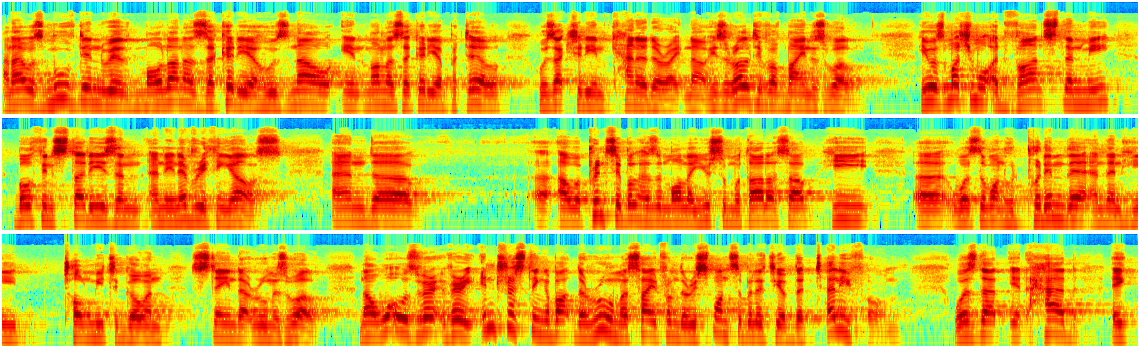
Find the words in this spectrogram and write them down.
and I was moved in with Maulana Zakaria, who's now in Maulana Zakaria Patel, who's actually in Canada right now. He's a relative of mine as well. He was much more advanced than me, both in studies and, and in everything else. And uh, uh, our principal, Hazrat Maulana Yusuf Mutala Sahib, he uh, was the one who put him there, and then he told me to go and stay in that room as well. Now, what was very, very interesting about the room, aside from the responsibility of the telephone, was that it had a,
